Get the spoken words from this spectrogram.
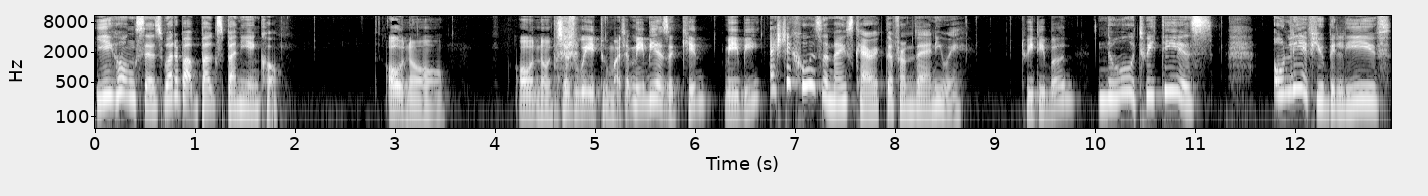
Yi Hong says, "What about Bugs Bunny and Co?" Oh no. Oh no, just way too much. Maybe as a kid, maybe. Actually, who is a nice character from there anyway? Tweety Bird? No, Tweety is only if you believe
